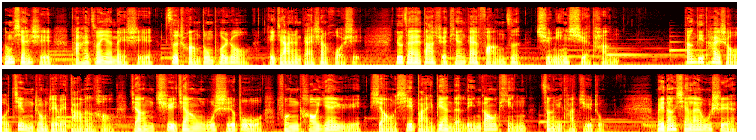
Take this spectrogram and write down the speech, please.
农闲时，他还钻研美食，自创东坡肉，给家人改善伙食，又在大雪天盖房子，取名雪堂。当地太守敬重这位大文豪，将去江无十步，风涛烟雨，小溪百变的临高亭赠予他居住。每当闲来无事，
